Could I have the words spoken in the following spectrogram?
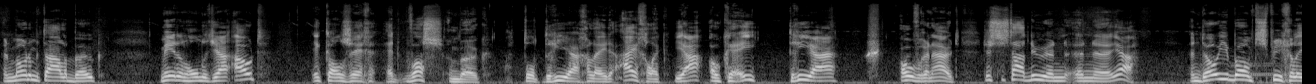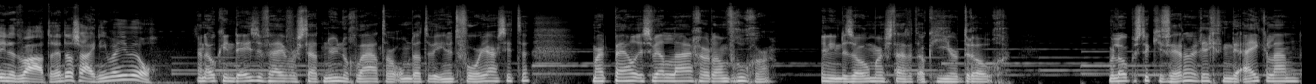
een monumentale beuk, meer dan 100 jaar oud. Ik kan zeggen, het was een beuk. Maar tot drie jaar geleden eigenlijk, ja, oké, drie jaar over en uit. Dus er staat nu een, een, eh, ja, een dode boom te spiegelen in het water. En dat is eigenlijk niet wat je wil. En ook in deze vijver staat nu nog water omdat we in het voorjaar zitten. Maar het peil is wel lager dan vroeger. En in de zomer staat het ook hier droog. We lopen een stukje verder richting de Eikelaan.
